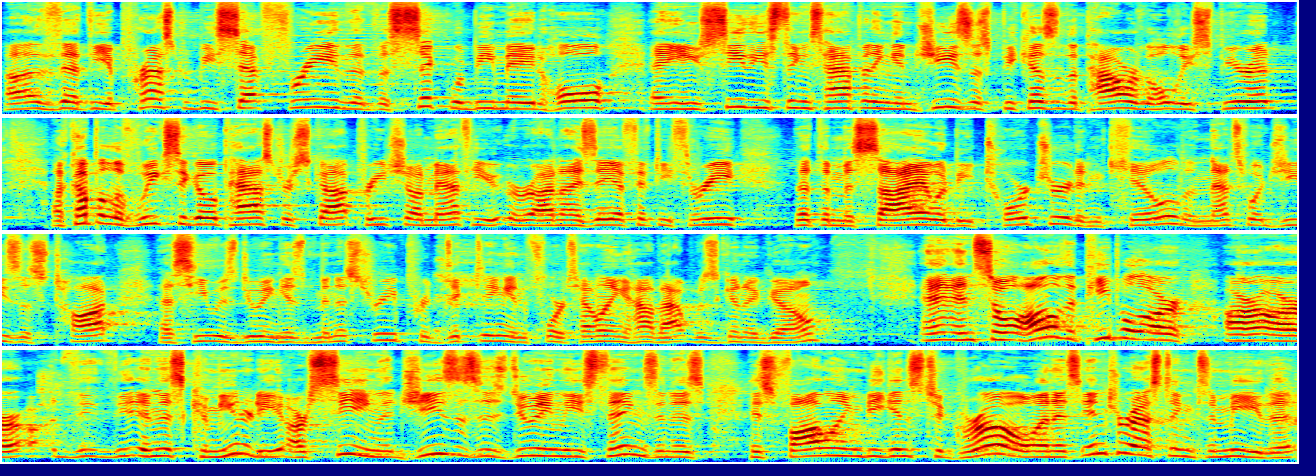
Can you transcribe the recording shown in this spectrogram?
uh, that the oppressed would be set free, that the sick would be made whole. And you see these things happening in Jesus because of the power of the Holy Spirit. A couple of weeks ago, Pastor Scott preached on Matthew or on Isaiah 53 that the Messiah would be tortured and killed, and that's what Jesus taught as he was doing his ministry, predicting and foretelling how that was going to go. And, and so all of the people are, are, are the, the, in this community are seeing that Jesus is doing these things and his, his following begins to grow. And it's interesting to me that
